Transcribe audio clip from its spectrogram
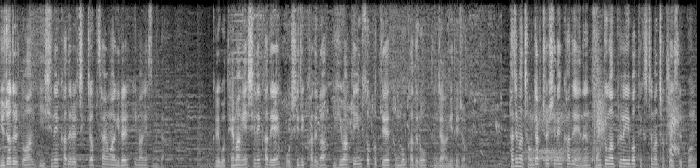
유저들 또한 이 신의 카드를 직접 사용하기를 희망했습니다. 그리고 대망의 신의 카드의 OCD 카드가 유희왕 게임 소프트의 동봉 카드로 등장하게 되죠. 하지만 정작 출시된 카드에는 엉뚱한 플레이버 텍스트만 적혀 있을 뿐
